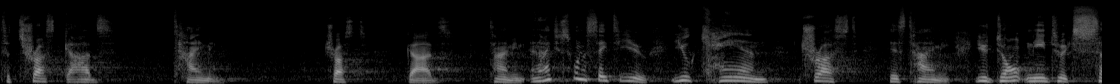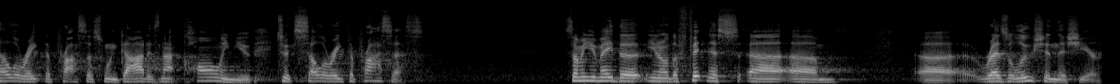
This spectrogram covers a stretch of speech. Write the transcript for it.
to trust God's timing. Trust God's timing. And I just want to say to you, you can trust his timing. You don't need to accelerate the process when God is not calling you to accelerate the process. Some of you made the, you know, the fitness uh, um, uh, resolution this year.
